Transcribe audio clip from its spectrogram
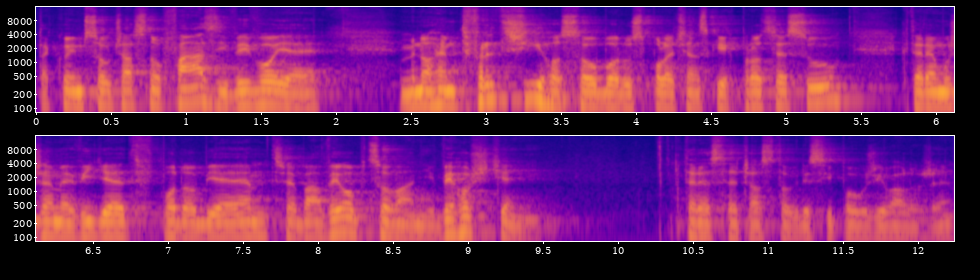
takovým současnou fází vývoje mnohem tvrdšího souboru společenských procesů, které můžeme vidět v podobě třeba vyobcování, vyhoštění, které se často kdysi používalo. Že?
